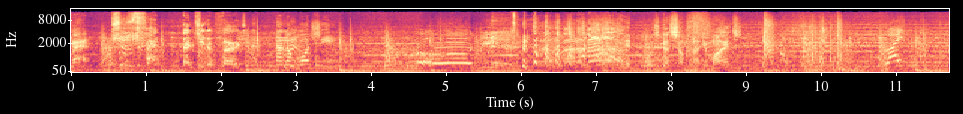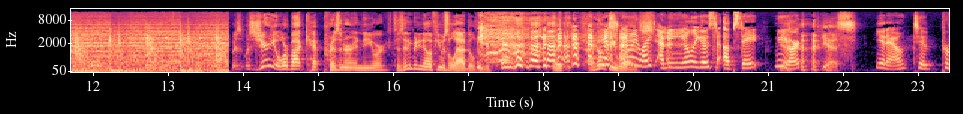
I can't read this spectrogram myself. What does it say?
fat. She's fat. Then she's a virgin. No, no more she ain't. Oh, Jesus. Boys, got something on your minds? Light. Was, was Jerry Orbach kept prisoner in New York? Does anybody know if he was allowed to leave? like, I hope he Yes, really was. liked. I mean, he only goes to upstate New York, yes. You know, to pr-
